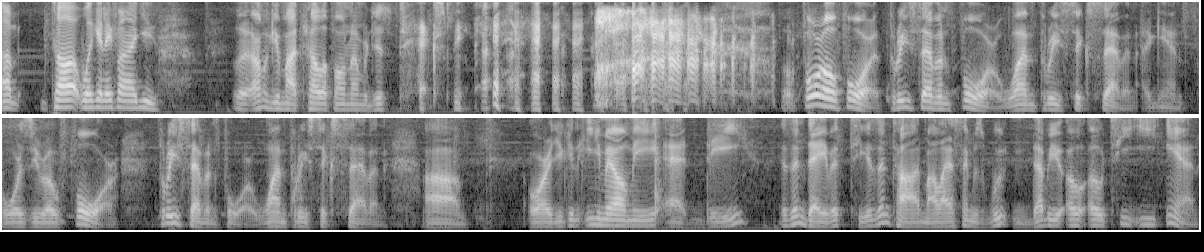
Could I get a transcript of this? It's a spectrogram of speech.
Um, Todd, where can they find you? Look, I'm gonna give my telephone number. Just text me. 404 374 1367. Again, 404 374 1367. Um, Or you can email me at D is in David, T is in Todd. My last name is Wooten, W O O T E N,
